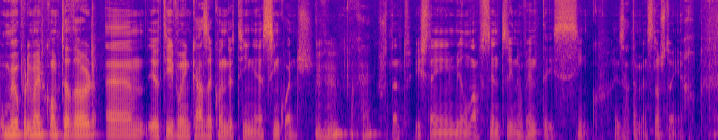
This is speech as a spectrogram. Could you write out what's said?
O meu primeiro computador um, eu tive em casa quando eu tinha 5 anos. Uhum, okay. Portanto, isto é em 1995, exatamente, se não estou em erro. Okay.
